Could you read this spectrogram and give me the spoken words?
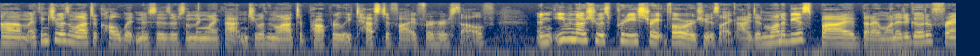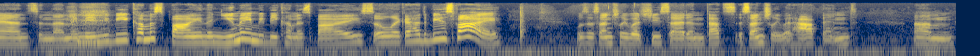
Um, I think she wasn't allowed to call witnesses or something like that, and she wasn't allowed to properly testify for herself. And even though she was pretty straightforward, she was like, I didn't want to be a spy, but I wanted to go to France, and then they made me become a spy, and then you made me become a spy, so like I had to be a spy. Was essentially what she said, and that's essentially what happened. Um,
